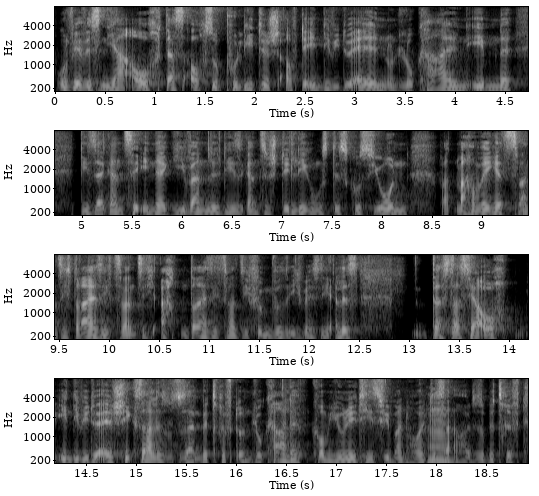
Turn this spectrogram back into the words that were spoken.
Und wir wissen ja auch, dass auch so politisch auf der individuellen und lokalen Ebene dieser ganze Energiewandel, diese ganze Stilllegungsdiskussion, was machen wir jetzt 2030, 2038, 2045, ich weiß nicht alles, dass das ja auch individuell Schicksale sozusagen betrifft und lokale Communities, wie man heute, mhm. heute so betrifft.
